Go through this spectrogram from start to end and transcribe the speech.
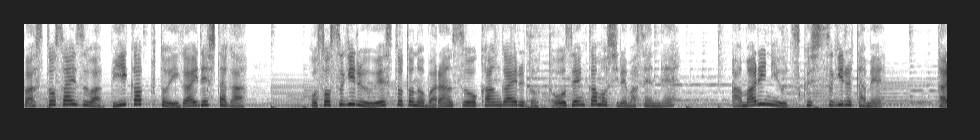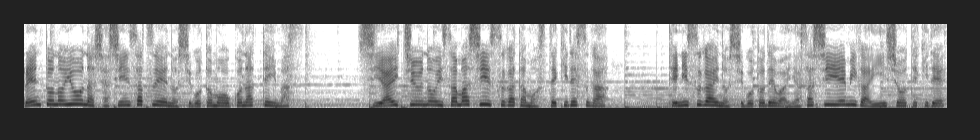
バストサイズは B カップと意外でしたが細すぎるウエストとのバランスを考えると当然かもしれませんね。あまりに美しすぎるためタレントのような写真撮影の仕事も行っています。試合中の勇ましい姿も素敵ですがテニス街の仕事では優しい笑みが印象的で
